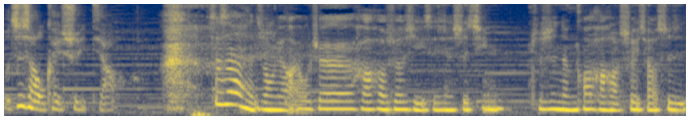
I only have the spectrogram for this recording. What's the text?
我至少我可以睡觉，这真的很重要哎！我觉得好好休息这件事情，就是能够好好睡觉，是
